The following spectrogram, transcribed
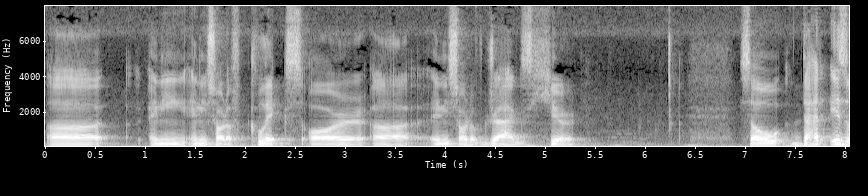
uh, any any sort of clicks or uh, any sort of drags here. So that is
